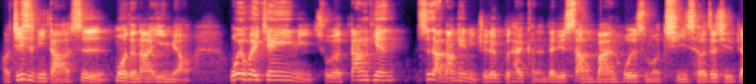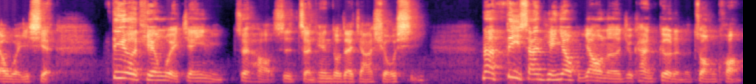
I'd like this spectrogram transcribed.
啊，即使你打的是莫德纳疫苗，我也会建议你，除了当天施打当天，你绝对不太可能再去上班或者什么骑车，这其实比较危险。第二天我也建议你最好是整天都在家休息。那第三天要不要呢？就看个人的状况。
